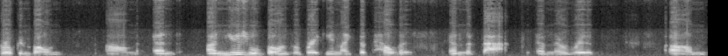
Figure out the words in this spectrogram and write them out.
broken bones. Um, and unusual bones were breaking, like the pelvis and the back and the ribs. Um,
